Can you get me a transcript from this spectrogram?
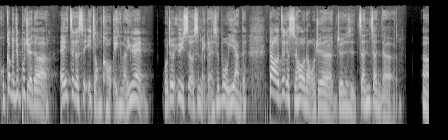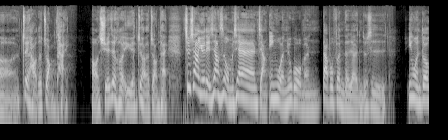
我根本就不觉得，哎，这个是一种口音了，因为我就预设是每个人是不一样的。到了这个时候呢，我觉得就是真正的呃最好的状态哦，学任何语言最好的状态，就像有点像是我们现在讲英文。如果我们大部分的人就是英文都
